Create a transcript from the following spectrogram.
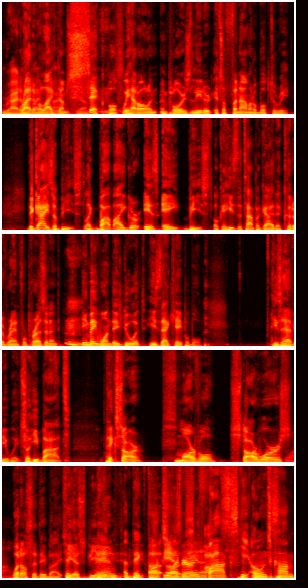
Ride Ride, of of a a Lifetime, Lifetime, yeah. sick book. We had all em- employers lead. It's a phenomenal book to read. The guy's a beast. Like Bob Iger is a beast. Okay, he's the type of guy that could have ran for president. he may one day do it. He's that capable. He's a heavyweight. So he bought Pixar, Marvel, Star Wars. What else did they buy? E ESPN, big- a big Fox uh, library? Fox. He owns Com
